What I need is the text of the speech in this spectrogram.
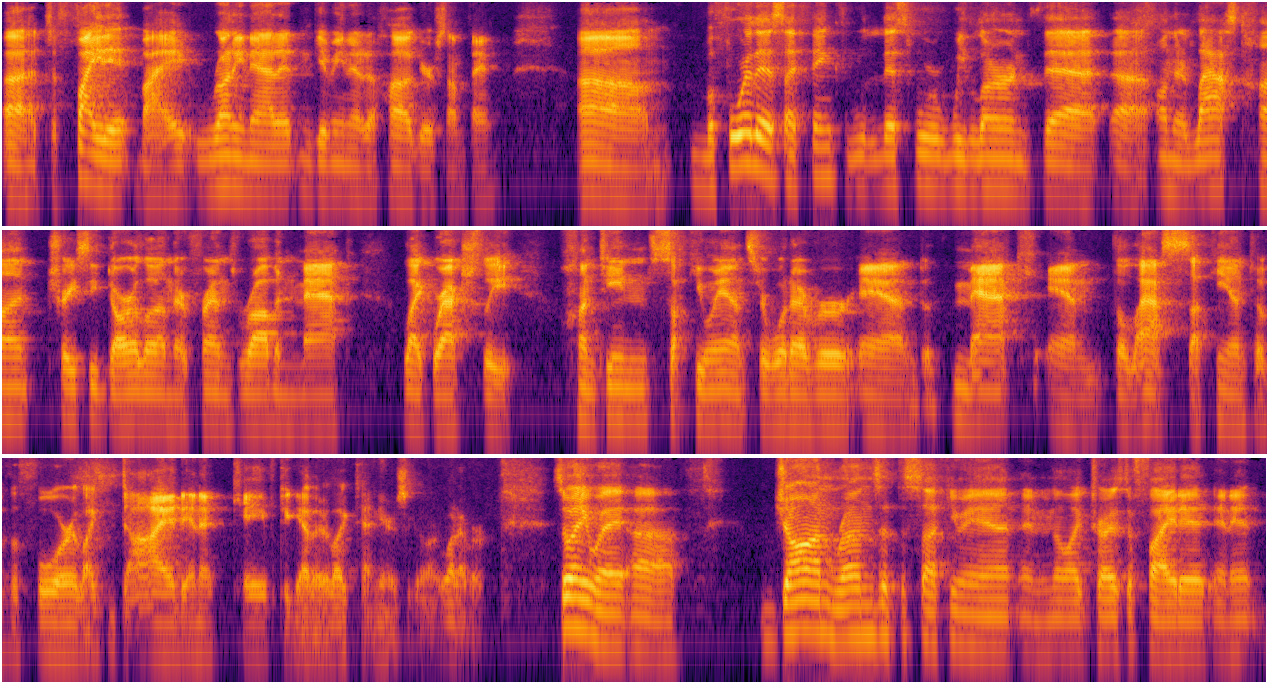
uh to fight it by running at it and giving it a hug or something. Um before this i think this where we learned that uh on their last hunt tracy darla and their friends rob and mac like were actually hunting succulents or whatever and mac and the last succulent of the four like died in a cave together like 10 years ago or whatever. So anyway uh john runs at the succulent and like tries to fight it and it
